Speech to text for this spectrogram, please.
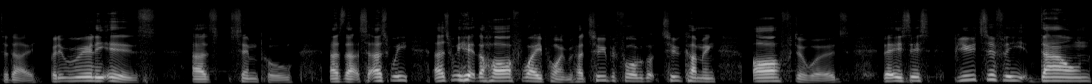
today. But it really is as simple as that. So as we as we hit the halfway point, we've had two before, we've got two coming afterwards. There is this beautifully down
